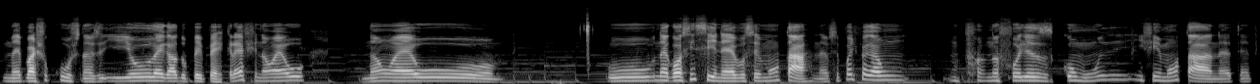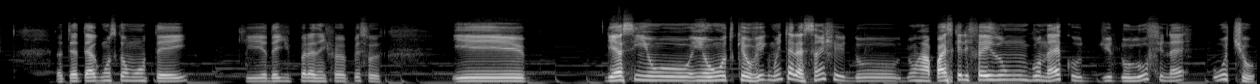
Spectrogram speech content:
né, baixo custo, né? E o legal do Papercraft não é o. Não é o. O negócio em si, né? É você montar, né? Você pode pegar um, um, folhas comuns e, enfim, montar, né? Tem, eu tenho até alguns que eu montei que eu dei de presente para pessoas. E e assim, o, em outro que eu vi muito interessante do, de um rapaz que ele fez um boneco de, do Luffy, né? Útil.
